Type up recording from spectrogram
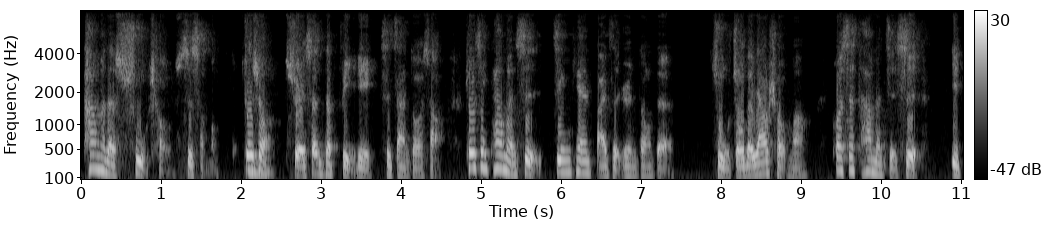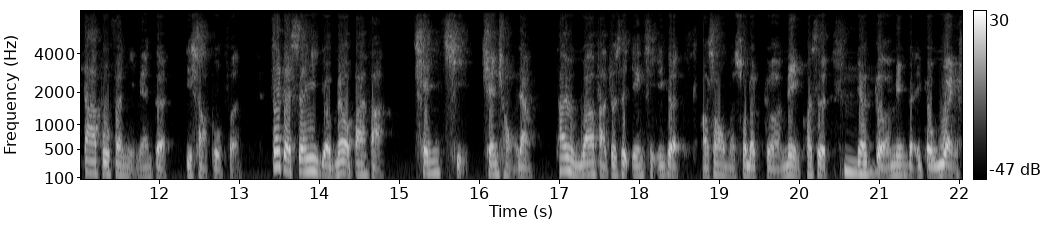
他们的诉求是什么？这种学生的比例是占多少？究竟他们是今天白纸运动的主轴的要求吗？或是他们只是一大部分里面的一小部分？这个生意有没有办法牵起千重浪？它有没有办法就是引起一个好像我们说的革命，或是一个革命的一个 wave，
